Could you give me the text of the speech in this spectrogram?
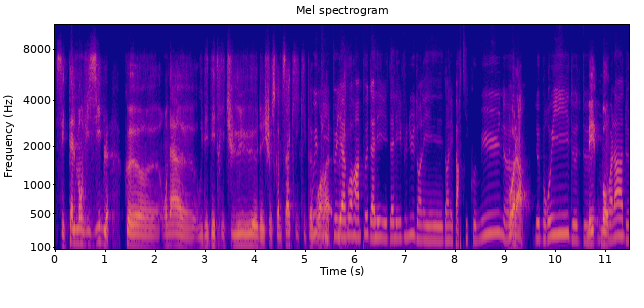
c'est tellement visible qu'on euh, a euh, ou des détritus, euh, des choses comme ça qui, qui peuvent oui, voir. il peut y avoir un peu d'aller d'aller venu dans les dans les parties communes. Voilà. De bruit, de, de mais bon, voilà, de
